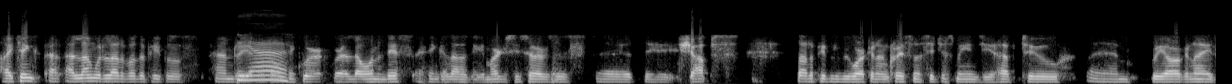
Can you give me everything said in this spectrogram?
I think, uh, along with a lot of other people, Andrea, I don't think we're we're alone in this. I think a lot of the emergency services, uh, the shops, a lot of people will be working on Christmas. It just means you have to um, reorganise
